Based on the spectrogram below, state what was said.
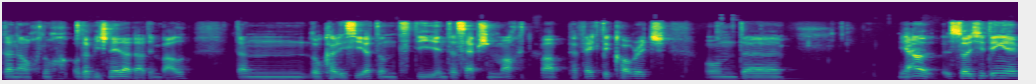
dann auch noch, oder wie schneller da den Ball dann lokalisiert und die Interception macht, war perfekte Coverage und äh, ja, solche Dinge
